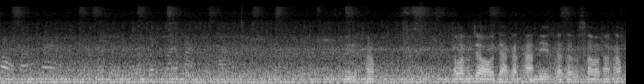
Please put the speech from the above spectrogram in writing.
สองวันแรกรถไม่ใหม่มานี่ครับกำลังจะออกจากสถานีสาธารณสุขนะครับ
